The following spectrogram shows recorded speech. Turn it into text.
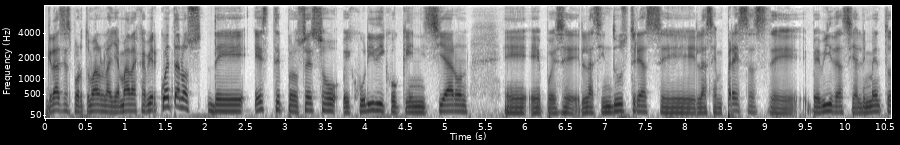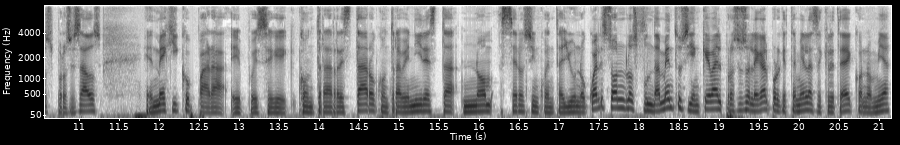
Gracias por tomarnos la llamada, Javier. Cuéntanos de este proceso eh, jurídico que iniciaron eh, eh, pues las industrias, las empresas de bebidas y alimentos procesados en México para pues contrarrestar o contravenir esta NOM 051. ¿Cuáles son los fundamentos y en qué va el proceso legal? Porque también la Secretaría de Economía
